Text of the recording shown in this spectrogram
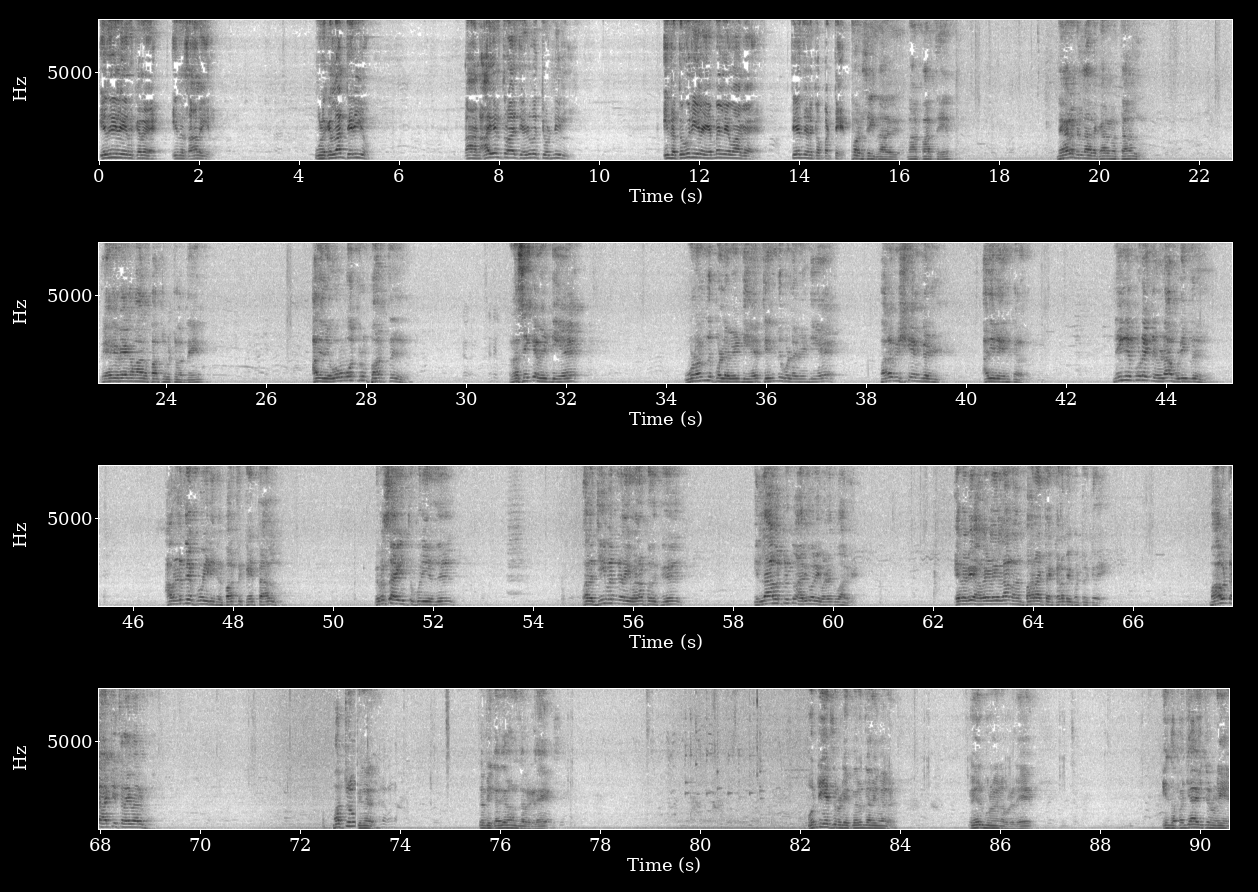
எதிரில் இருக்கிற இந்த சாலையில். உங்களுக்கு எல்லாம் தெரியும். நான் ஆயிரத்தி தொள்ளாயிரத்தி எழுபத்தி ஒன்னில் இந்த தொகுதியில எம்எல்ஏவாக தேர்ந்தெடுக்கப்பட்டேன். ஏற்பாடு செய்ததாக நான் பார்த்தேன். நேரம் இல்லாத காரணத்தால் வேக வேகமாக பார்த்து விட்டு வந்தேன். அதில் ஒவ்வொன்றும் பார்த்து ரசிக்க வேண்டிய உணர்ந்து கொள்ள வேண்டிய தெரிந்து கொள்ள வேண்டிய பல விஷயங்கள் அதிலே இருக்கிறது. நீங்கள் கூட இந்த விழா முடிந்து அவரிடத்தே போய் நீங்கள் பார்த்து கேட்டால் விவசாயத்துக்குரியது பல ஜீவன்களை வளர்ப்பதற்கு எல்லாவற்றுக்கும் அறிவுரை வழங்குவார்கள். எனவே அவைகளையெல்லாம் நான் பாராட்ட கடமைப்பட்டிருக்கிறேன். மாவட்ட ஆட்சித்தலைவர் மற்றும் பின்னர் தம்பி கதிரானந்த் அவர்களே. ஒன்றியத்தினுடைய பெருந்தலைவர் வேல்முருகன் அவர்களே இந்த பஞ்சாயத்தினுடைய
